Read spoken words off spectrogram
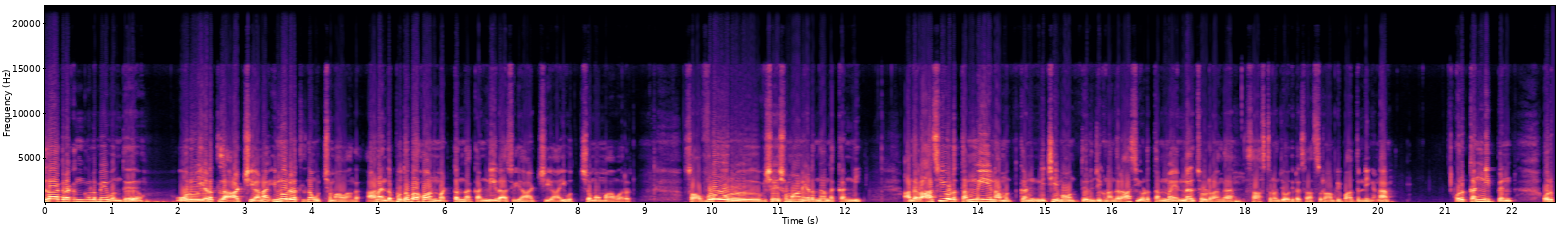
எல்லா கிரகங்களுமே வந்து ஒரு இடத்துல ஆட்சியானால் இன்னொரு இடத்துல தான் உச்சமாவாங்க. ஆனால் இந்த புத பகவான் மட்டும்தான் கன்னி ராசிலேயே ஆட்சி ஆகி உச்சமும் ஆவார். ஸோ அவ்வளோ ஒரு விசேஷமான இடம் தான் அந்த கன்னி. அந்த ராசியோட தன்மையை நாம் கண் நிச்சயமாக வந்து தெரிஞ்சுக்கணும். அந்த ராசியோட தன்மை என்ன சொல்கிறாங்க சாஸ்திரம் ஜோதிட சாஸ்திரம் அப்படி பார்த்துட்டிங்கன்னா ஒரு கன்னிப்பெண் ஒரு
